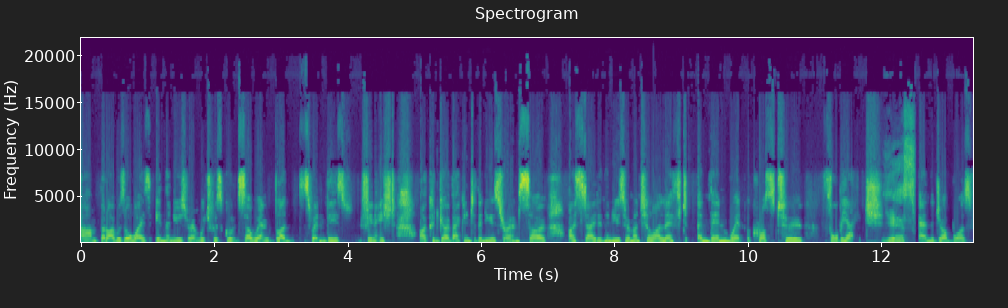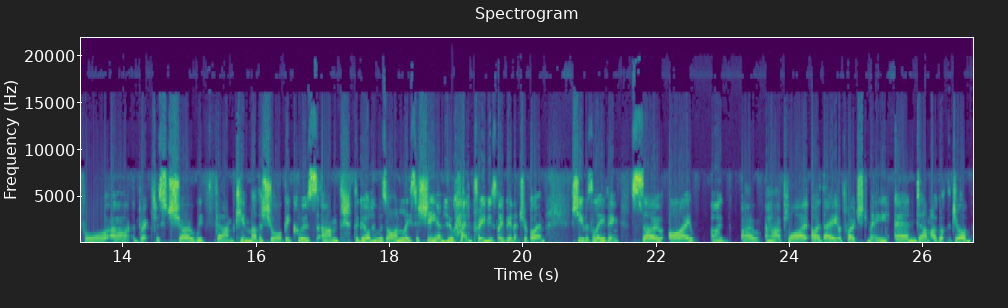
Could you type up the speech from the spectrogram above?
um, but I was always in the newsroom, which was good. So when Blood, Sweat, and Beers finished, I could go back into the newsroom. So I stayed in the newsroom until I left, and then went across to 4BH. Yes. And the job was for uh, a breakfast show with um, Kim Mothershaw because um, the girl who was on, Lisa Sheehan, who had previously been at Triple M, she was leaving. So I, I, I uh, applied, oh, they approached me and um, I got the job.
